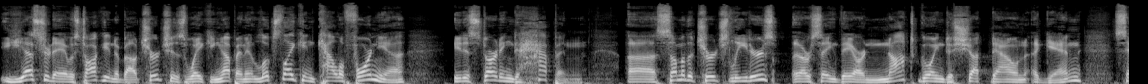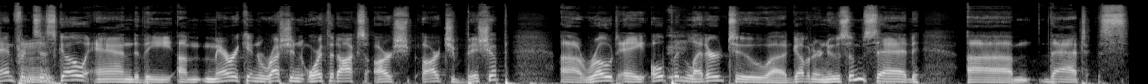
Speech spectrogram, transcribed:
yesterday I was talking about churches waking up, and it looks like in California it is starting to happen. Uh, some of the church leaders are saying they are not going to shut down again. San Francisco and the American Russian Orthodox Arch- Archbishop uh, wrote a open letter to uh, Governor Newsom. Said um, that s-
